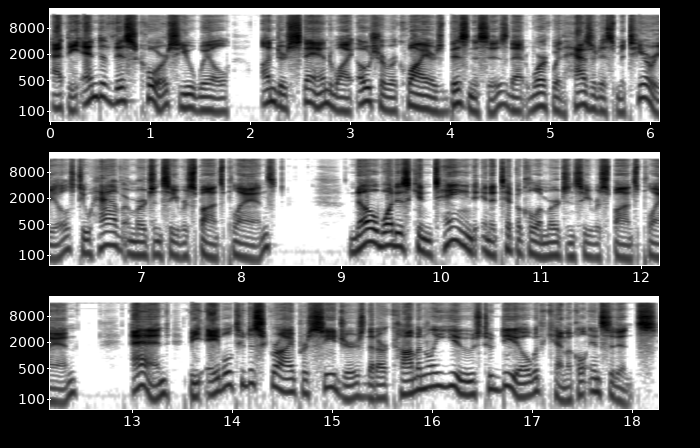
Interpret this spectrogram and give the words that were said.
At the end of this course, you will understand why OSHA requires businesses that work with hazardous materials to have emergency response plans, know what is contained in a typical emergency response plan, and be able to describe procedures that are commonly used to deal with chemical incidents.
